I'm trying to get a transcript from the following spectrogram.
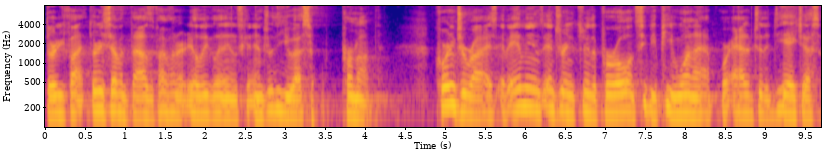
37,500 illegal aliens can enter the U.S. per month. According to Ries, if aliens entering through the Parole and CBP One app were added to the DHS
